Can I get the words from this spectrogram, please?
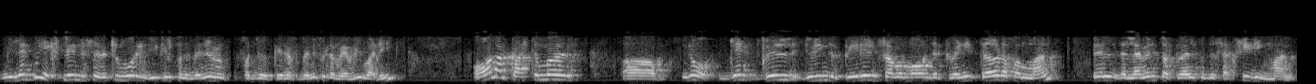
we, let me explain this a little more in detail for the benefit, for the kind of benefit of everybody. All our customers, uh, you know, get billed during the period from about the 23rd of a month till the 11th or 12th of the succeeding month.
